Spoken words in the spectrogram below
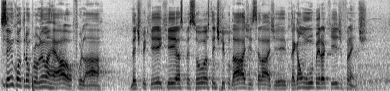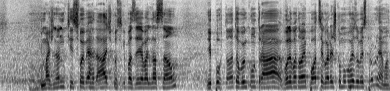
Se eu encontrei um problema real, fui lá, identifiquei que as pessoas têm dificuldade, sei lá, de pegar um Uber aqui de frente. Imaginando que isso foi verdade, consegui fazer a validação e, portanto, eu vou encontrar, vou levantar uma hipótese agora de como eu vou resolver esse problema.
